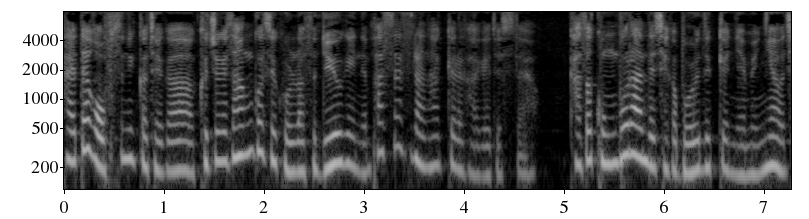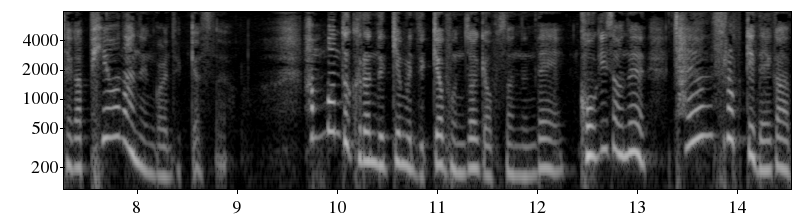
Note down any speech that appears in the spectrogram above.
갈 데가 없으니까 제가 그 중에서 한 곳을 골라서 뉴욕에 있는 파슨스라는 학교를 가게 됐어요. 가서 공부를 하는데 제가 뭘 느꼈냐면요. 제가 피어나는 걸 느꼈어요. 한 번도 그런 느낌을 느껴본 적이 없었는데 거기서는 자연스럽게 내가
